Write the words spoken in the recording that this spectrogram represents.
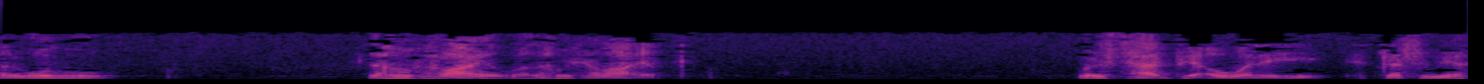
الوضوء له فرائض وله شرائط. ويستحب في أوله التسمية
